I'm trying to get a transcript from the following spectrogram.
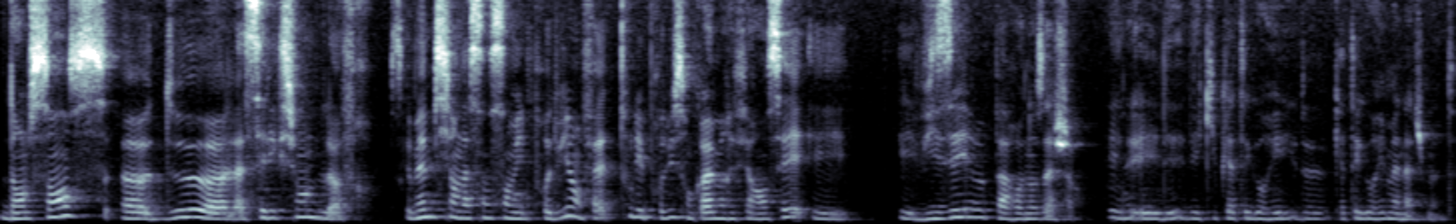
dans le sens de la sélection de l'offre. Parce que même si on a 500 000 produits, en fait, tous les produits sont quand même référencés et, et visés par nos achats et, et l'équipe catégorie, de catégorie management.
